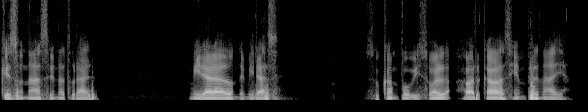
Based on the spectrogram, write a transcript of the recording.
que sonase natural, mirar a donde mirase. Su campo visual abarcaba siempre a Nadia,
